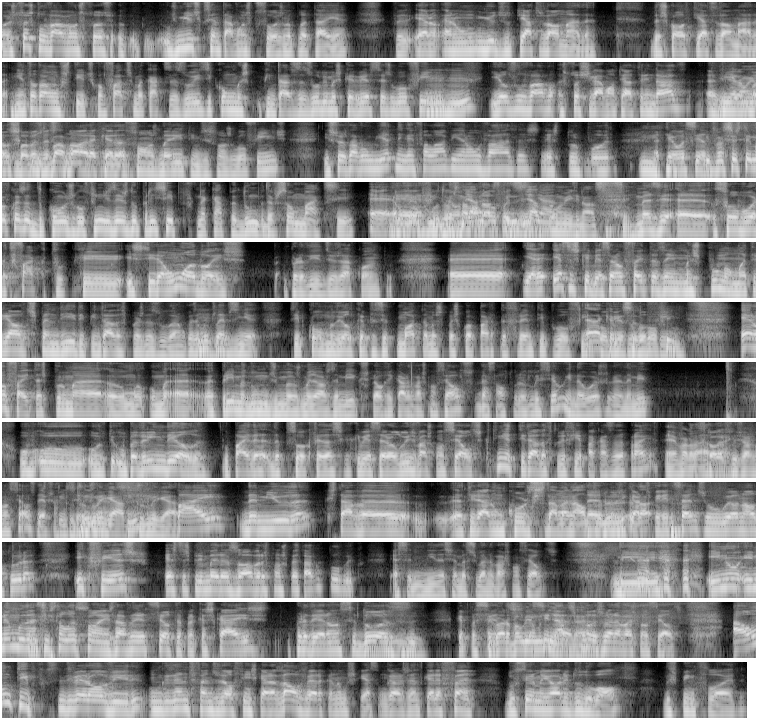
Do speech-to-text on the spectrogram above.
as pessoas que levavam as pessoas, os miúdos que sentavam as pessoas na plateia, eram, eram miúdos do Teatro da Almada. Da Escola de Teatro da Almada. E então estavam vestidos com fatos macacos azuis e com umas pintados de azul e umas cabeças de golfinho. E eles levavam, as pessoas chegavam ao Teatro Trindade, havia uma, uma banda sonora que era sons marítimos e sons de golfinhos, e as pessoas davam um bilhete, ninguém falava e eram levadas neste torpor até o E assento. vocês têm uma coisa de- com os golfinhos desde o princípio, porque na capa um- da versão Maxi, É, o é, mudou, é, é, um nosso golfinho desenhado por um amigo nosso, sim. Mas eh, sob o artefacto que existiram um ou dois perdidos, eu já conto. Eh, e era, essas cabeças eram feitas em uma espuma, um material expandido e pintadas depois de azul. Era uma coisa muito Uhum. levezinha, tipo com o modelo de capacete de moto, mas depois com a parte da frente, tipo golfinho, Era a cabeça do golfinho. Eram feitas por uma, uma, uma- a- a prima de um dos meus melhores amigos, que é o Ricardo Vasconcelos, dessa altura do liceu, ainda hoje, grande amigo. O, o, o, o padrinho dele, o pai da, da pessoa que fez essa cabeça, era o Luís Vasconcelos, que tinha tirado a fotografia para a Casa da Praia. É verdade, fotógrafo. Luís Vasconcelos, deves conhecer. Tudo ligado, Sim. tudo ligado. Pai da miúda que estava a tirar um curso estava na altura- do Ricardo Espírito Santos, o eu na altura, e que fez estas primeiras obras para um espetáculo público. Essa menina chama-se Joana Vasconcelos. E, e, no- e na mudança de instalações da Avenida de Ceuta para Cascais, perderam-se 12 capacetes Agora valia assinados dinheiro, pela? Joana Vasconcelos. Há um tipo, se tiver a ouvir, um grande fã dos Delfins, que era da Alverca, não me esquece, um gargante, que era fã do Ser Maior e do Wall, dos Pink Floyd,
